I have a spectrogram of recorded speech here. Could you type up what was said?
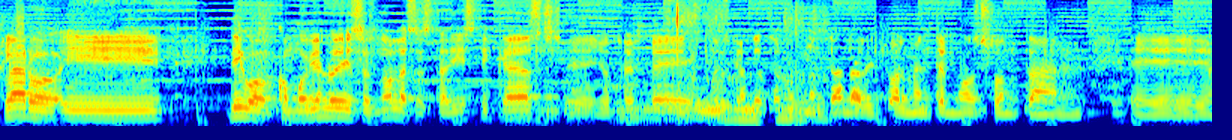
Claro, y digo, como bien lo dices, ¿no? Las estadísticas, eh, yo creo que en cuestión de salud mental habitualmente no son tan... Eh,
